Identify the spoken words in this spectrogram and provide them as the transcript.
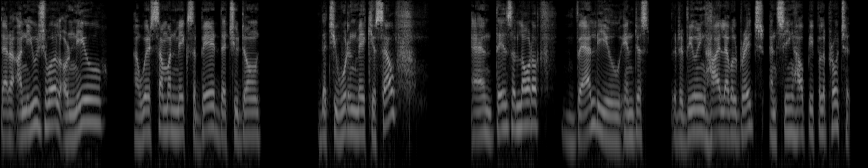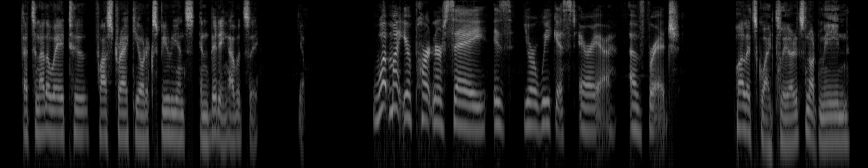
that are unusual or new and where someone makes a bid that you don't that you wouldn't make yourself. And there's a lot of value in just reviewing high level bridge and seeing how people approach it. That's another way to fast track your experience in bidding i would say. Yep What might your partner say is your weakest area of bridge? well it's quite clear. It's not mean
